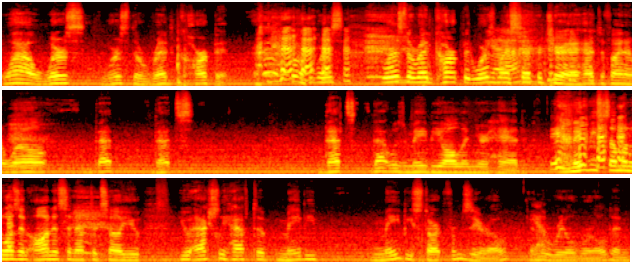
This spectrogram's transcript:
wow, where's where's the red carpet? where's where's the red carpet? Where's yeah. my secretary? I had to find out well that that's that's that was maybe all in your head. maybe someone wasn't honest enough to tell you you actually have to maybe maybe start from zero in yeah. the real world and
